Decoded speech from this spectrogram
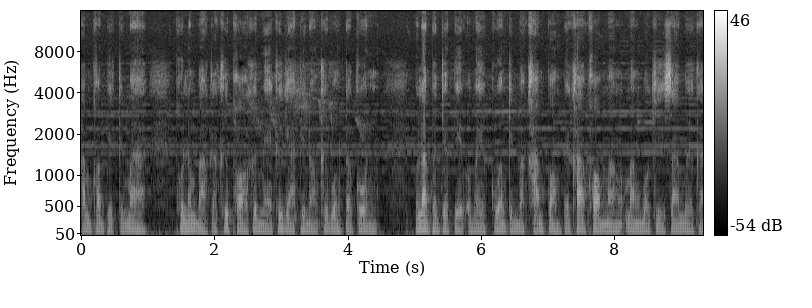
ทำความผิดขึ้นมาผลลำบากก็คือพ่อคือแม่คือญาติพี่น้องคือวงตระกูลมื่อลำเพิ่นจะเปรียบเอาไว้กวงกินบักขามปอมไปฆ่าข้อมังมังบ่ขี่สามมือกระ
